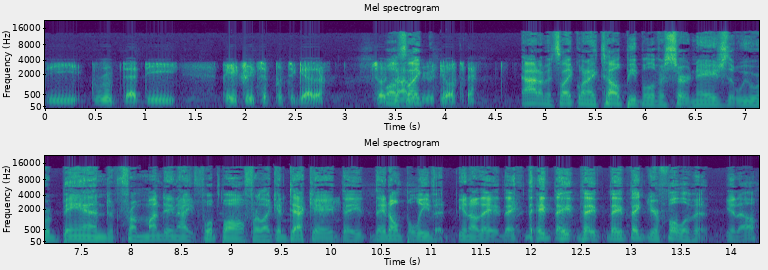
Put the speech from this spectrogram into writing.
the group that the Patriots have put together. So it's Well, it's like- to be with you all today. Adam, it's like when I tell people of a certain age that we were banned from Monday Night Football for like a decade. They they don't believe it. You know, they they they they they, they think you're full of it. You know.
